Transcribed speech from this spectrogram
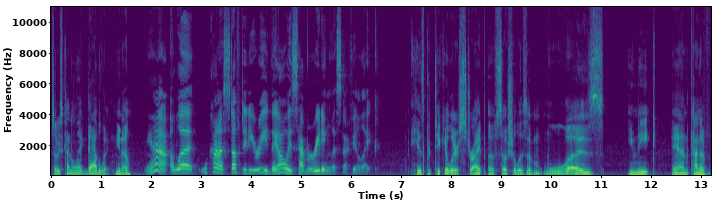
So he's kind of like dabbling, you know. Yeah. What what kind of stuff did he read? They always have a reading list. I feel like. His particular stripe of socialism was unique and kind of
